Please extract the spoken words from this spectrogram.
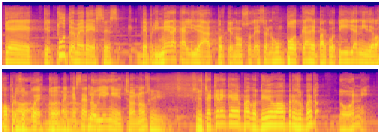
que, que tú te mereces de primera calidad, porque no, eso no es un podcast de pacotilla ni de bajo presupuesto, no, no, hay que hacerlo bien hecho, ¿no? Sí. Si usted cree que de pacotillo bajo presupuesto, done.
